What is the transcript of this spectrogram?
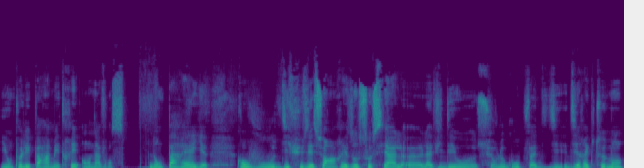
et on peut les paramétrer en avance. Donc pareil, quand vous diffusez sur un réseau social, euh, la vidéo sur le groupe va directement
